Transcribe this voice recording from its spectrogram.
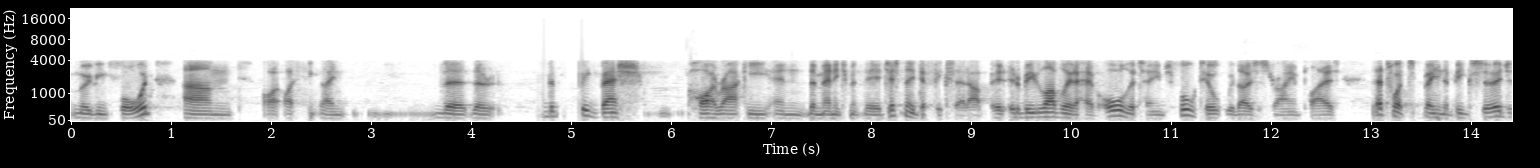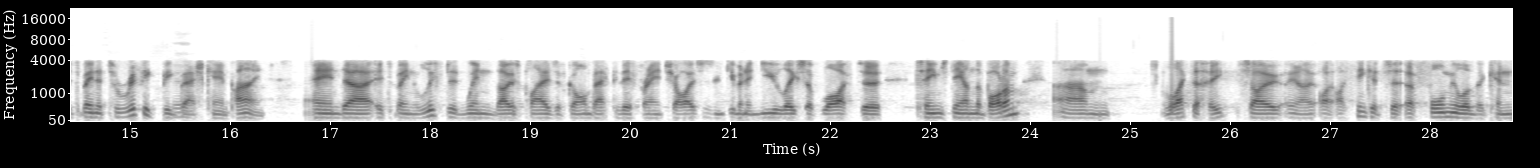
moving forward. Um, I, I think they the the the Big Bash hierarchy and the management there just need to fix that up. It, it'd be lovely to have all the teams full tilt with those Australian players. That's what's been the big surge. It's been a terrific Big yeah. Bash campaign. And uh, it's been lifted when those players have gone back to their franchises and given a new lease of life to teams down the bottom, um, like the Heat. So, you know, I, I think it's a, a formula that can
